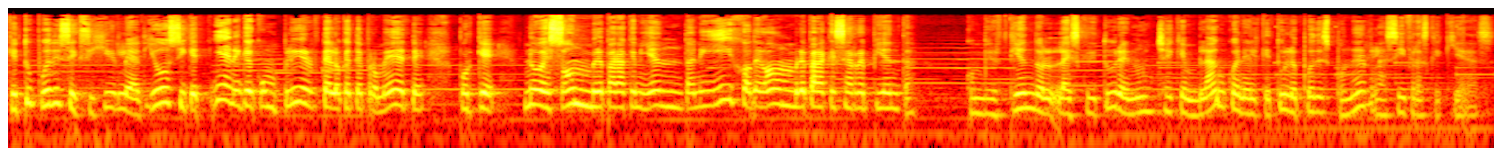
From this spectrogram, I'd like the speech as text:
que tú puedes exigirle a Dios y que tiene que cumplirte lo que te promete, porque no es hombre para que mienta, ni hijo de hombre para que se arrepienta convirtiendo la escritura en un cheque en blanco en el que tú le puedes poner las cifras que quieras.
